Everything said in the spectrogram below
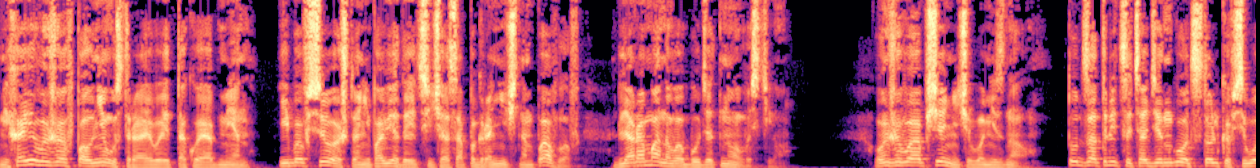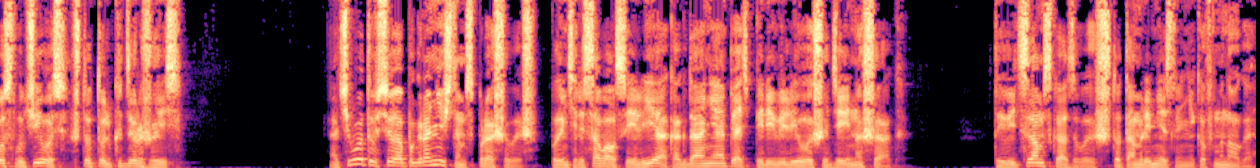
Михаила же вполне устраивает такой обмен, ибо все, что не поведает сейчас о пограничном Павлов – для Романова будет новостью. Он же вообще ничего не знал. Тут за 31 год столько всего случилось, что только держись. «А чего ты все о пограничном спрашиваешь?» – поинтересовался Илья, когда они опять перевели лошадей на шаг. «Ты ведь сам сказываешь, что там ремесленников много,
